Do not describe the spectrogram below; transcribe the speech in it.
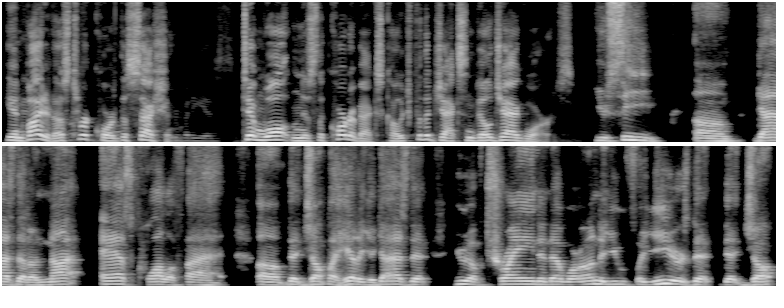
He invited us to record the session. Tim Walton is the quarterbacks coach for the Jacksonville Jaguars. You see um, guys that are not as qualified um, that jump ahead of you, guys that you have trained and that were under you for years that that jump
